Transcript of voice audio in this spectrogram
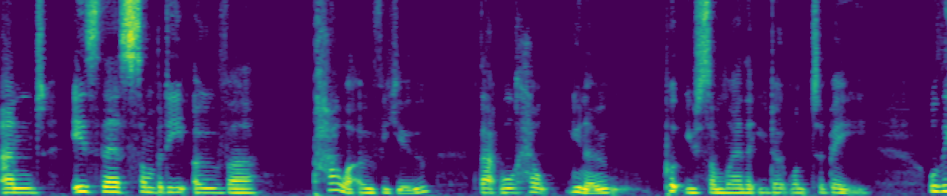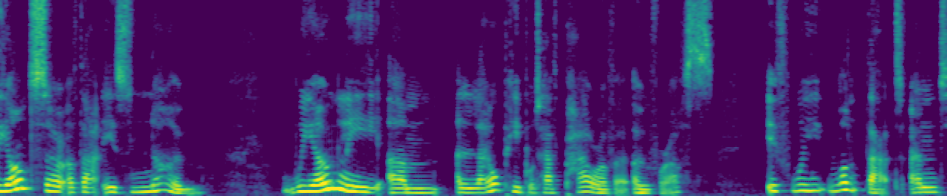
And is there somebody over power over you that will help, you know, put you somewhere that you don't want to be? Well, the answer of that is no. We only um, allow people to have power over, over us if we want that. And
